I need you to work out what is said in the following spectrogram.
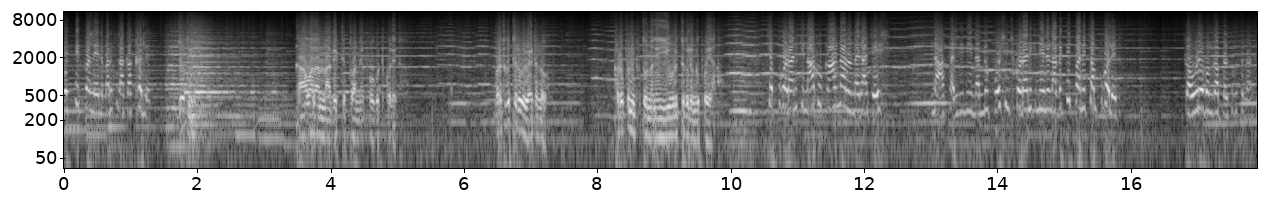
వ్యక్తిత్వం లేని మనసు నాకు అక్కర్లేదు. జ్యోతి కావాలని నా వ్యక్తిత్వాన్ని పోగొట్టుకోలేదు. బ్రతుకు తిరుగు వేటలో కడుపు నింపుతుందని ఈ వృత్తికి లొంగిపోయాను. చెప్పుకోవడానికి నాకు కారణాలున్నాయి రాజేష్. నా తల్లిని నన్ను పోషించుకోవడానికి నేను నా వ్యక్తిత్వాన్ని చంపుకోలేదు. గౌరవంగా బ్రతుకుతున్నాను.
